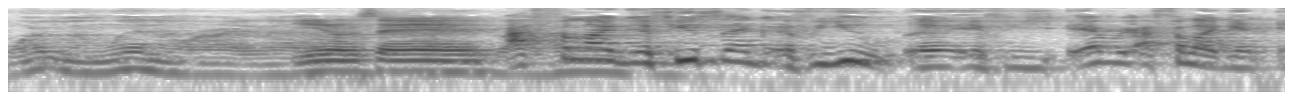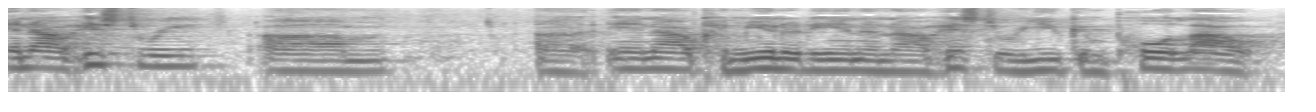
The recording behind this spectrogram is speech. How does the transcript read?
Women winning right now. You know what I'm saying? I feel like if you think if you uh, if you every I feel like in, in our history, um, uh, in our community and in our history, you can pull out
